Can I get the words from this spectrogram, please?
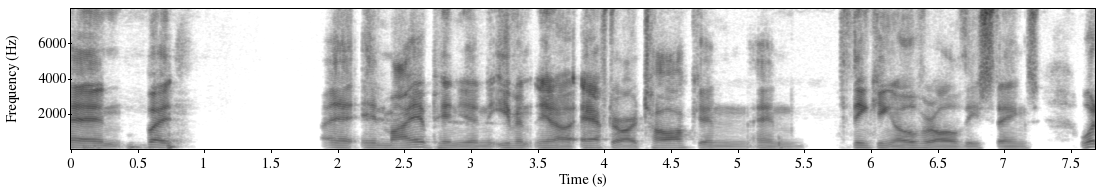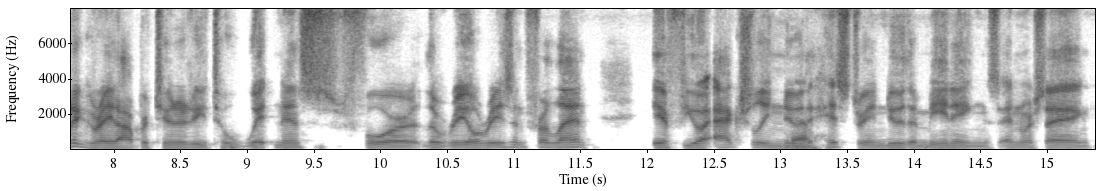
and but uh, in my opinion, even you know after our talk and and thinking over all of these things, what a great opportunity to witness for the real reason for Lent. If you actually knew yeah. the history and knew the meanings, and were saying,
